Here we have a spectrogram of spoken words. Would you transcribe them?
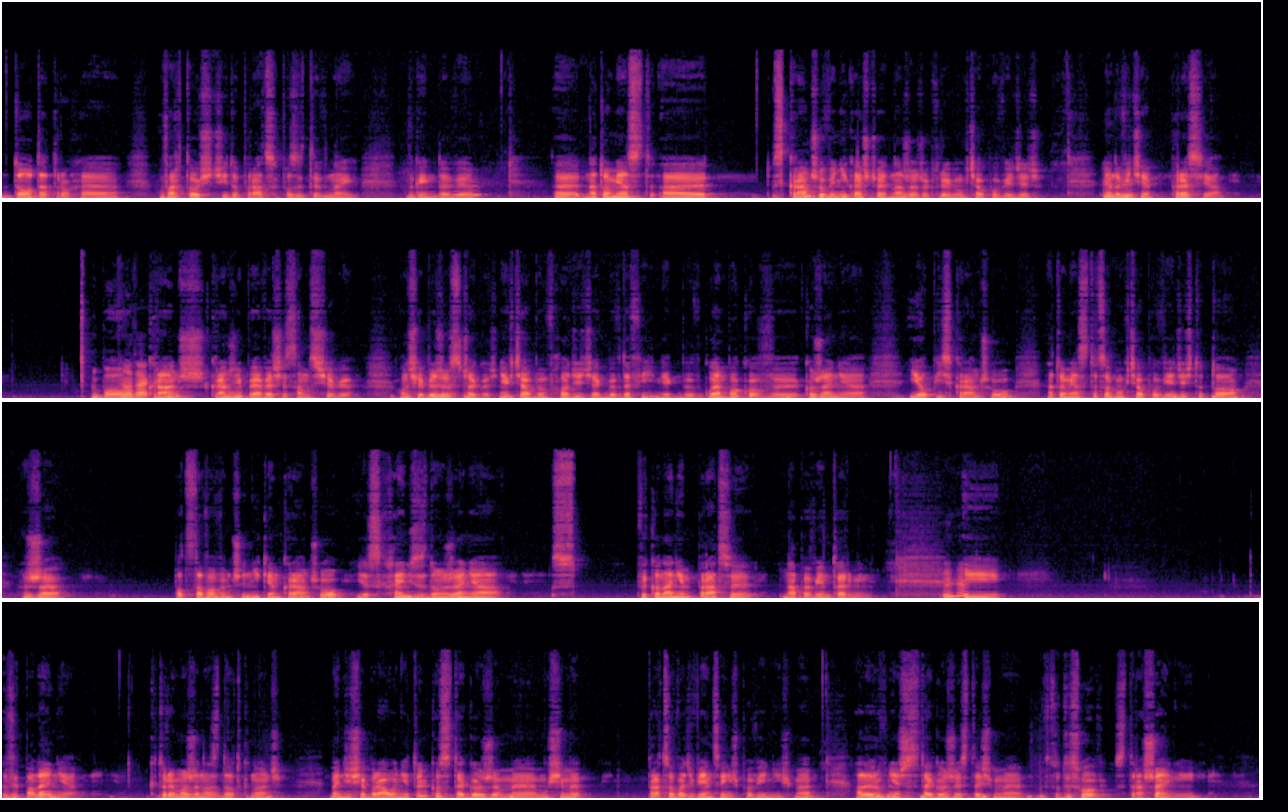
doda trochę wartości do pracy pozytywnej w game devie. E, Natomiast e, z crunchu wynika jeszcze jedna rzecz, o której bym chciał powiedzieć. Mianowicie presja. Bo. No tak. crunch, crunch nie pojawia się sam z siebie. On się bierze z Mhm. czegoś. Nie chciałbym wchodzić jakby, w defi- jakby głęboko w korzenie i opis crunchu. Natomiast to, co bym chciał powiedzieć, to to, że podstawowym czynnikiem crunchu jest chęć zdążenia z wykonaniem pracy na pewien termin. Mhm. I wypalenie, które może nas dotknąć, będzie się brało nie tylko z tego, że my musimy pracować więcej niż powinniśmy, ale również z tego, że jesteśmy w cudzysłowie straszeni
